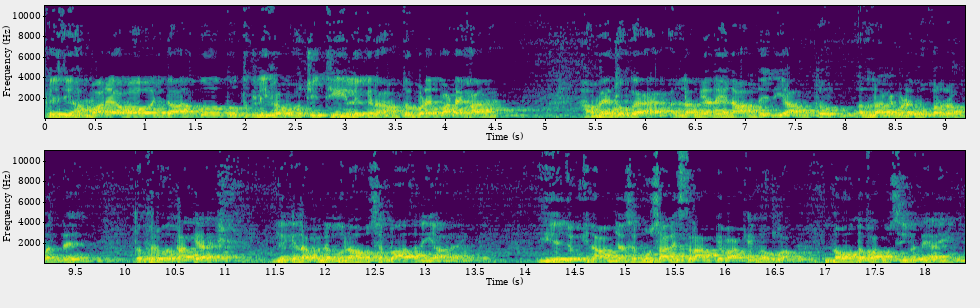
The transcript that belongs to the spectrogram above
کہ جی ہمارے آبا و اجداد کو تو تکلیفیں پہنچی تھی لیکن ہم تو بڑے پاٹے خان ہیں۔ ہمیں تو گیا ہے؟ اللہ میاں نے انعام دے دیا، ہم تو اللہ کے بڑے مقرب بندے ہیں، تو پھر ہوتا کیا ہے؟ لیکن اپنے گناہوں سے باز نہیں آ رہے۔ یہ جو انعام، جیسے موسیٰ علیہ السلام کے واقعے میں ہوا، نو دفعہ مصیبتیں آئیں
